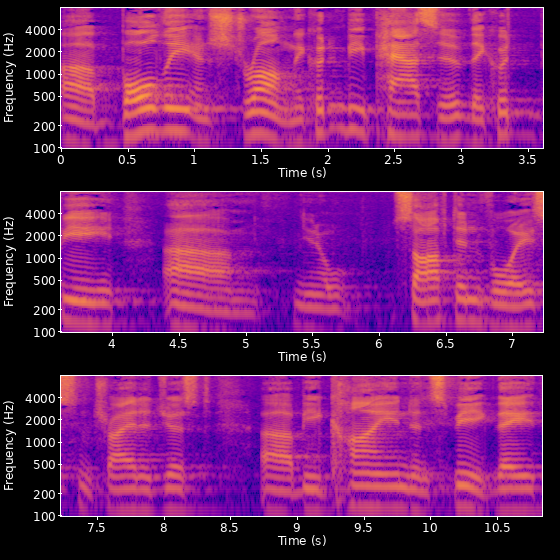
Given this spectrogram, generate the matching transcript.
uh, boldly and strong. They couldn't be passive. They couldn't be, um, you know, soft in voice and try to just uh, be kind and speak. They,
